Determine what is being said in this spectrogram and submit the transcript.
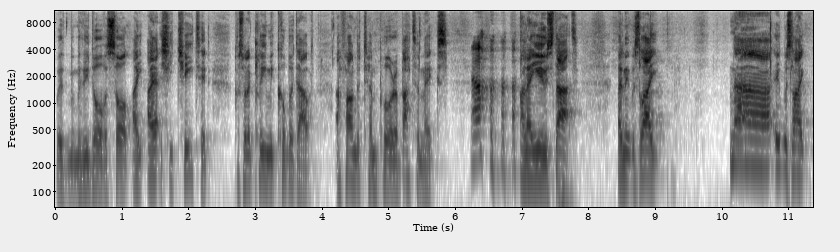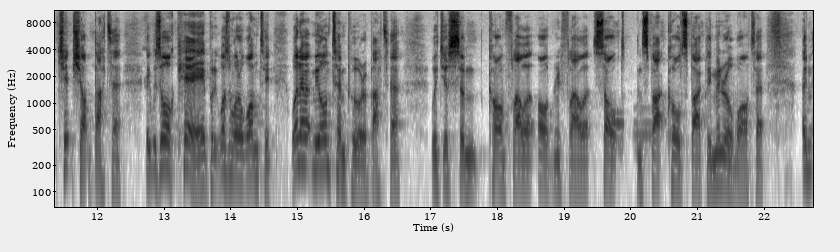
with with the Dover sole I, I actually cheated because when I cleaned my cupboard out I found a tempura batter mix and I used that and it was like Nah, it was like chip shop batter. It was okay, but it wasn't what I wanted. When I made my own tempura batter with just some corn flour, ordinary flour, salt, and spark, cold sparkling mineral water, and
